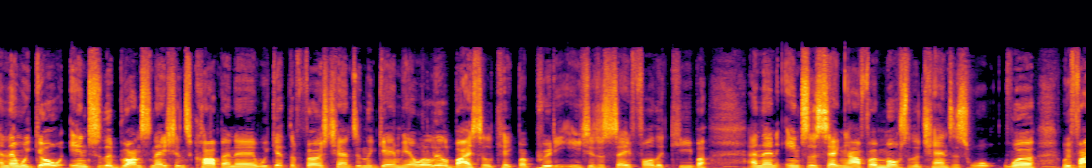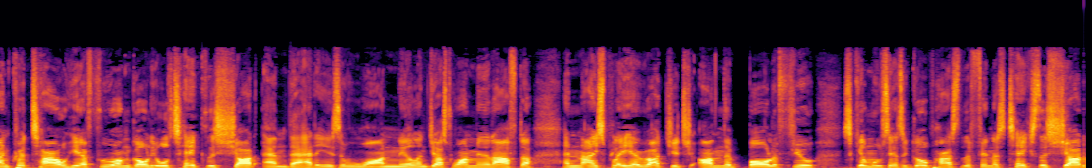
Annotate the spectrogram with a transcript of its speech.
And then we go into the Bronze Nations Cup and uh, we get the first chance in the game here with a little bicycle kick, but pretty easy to save for the keeper. And then into the second half, where most of the chances were, we find Quettaro here through on goal. He will take the shot, and that is 1 0. And just one minute after, a nice play here. Rogic on the ball. A few skill moves here to go past the defenders. Takes the shot,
